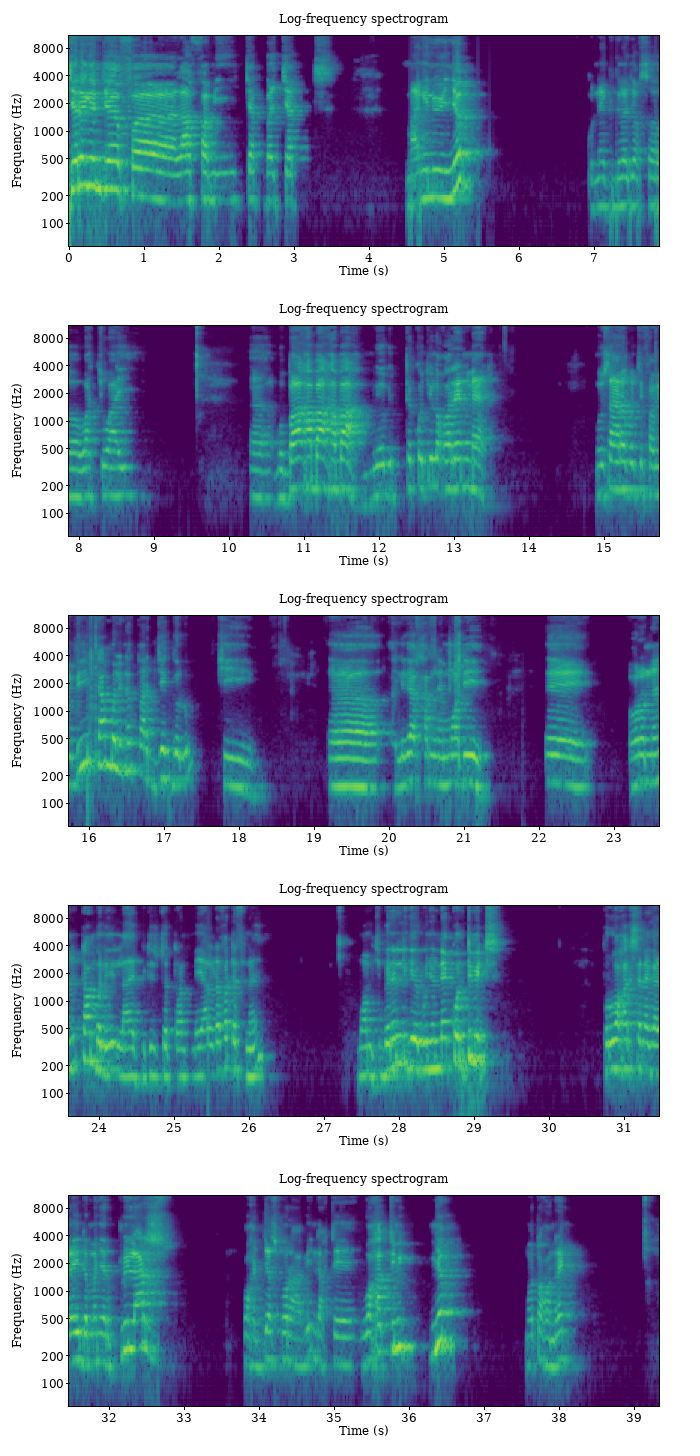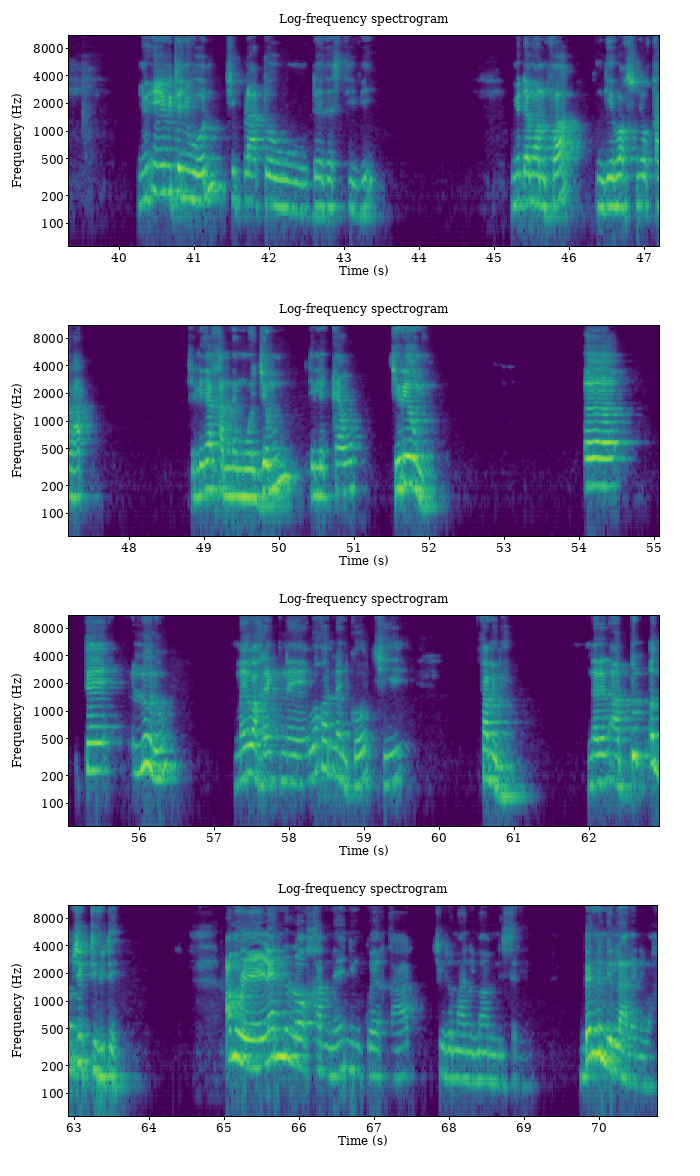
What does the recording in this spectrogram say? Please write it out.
jërë ngeen jëf euh, la famille cat ba cat maa ngi nuyu ñëpp ku nekk di la jox sa wàccuwaay euh, bu baax a baax a baax nuyoo bi teg ko ci loxo ren meer mu saara ko ci famille bi tàmbali nag par jéggalu ci euh, li nga xam ne moo di eh, waroon nañu tàmbali live bi 18h30 mais yàlla dafa def ne moom ci beneen liggéey bu ñu nekkoon timit pour wax ak sénégalais yi de manière plus large wax ak diaspora bi ndaxte wax ak timit ñëpp moo taxoon rek ñu invité ñu woon ci plateau wu 2STV ñu demoon fa ngir wax suñu xalaat ci li nga xam ne moo jëm ci li xew ci réew mi euh, te loolu may wax rek ne waxoon nañ ko ci famille bi na leen en toute objectivité amul lenn loo xam ne ñu ngi koy xaar ci remaniement ministériel benn mbir laa leen di wax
